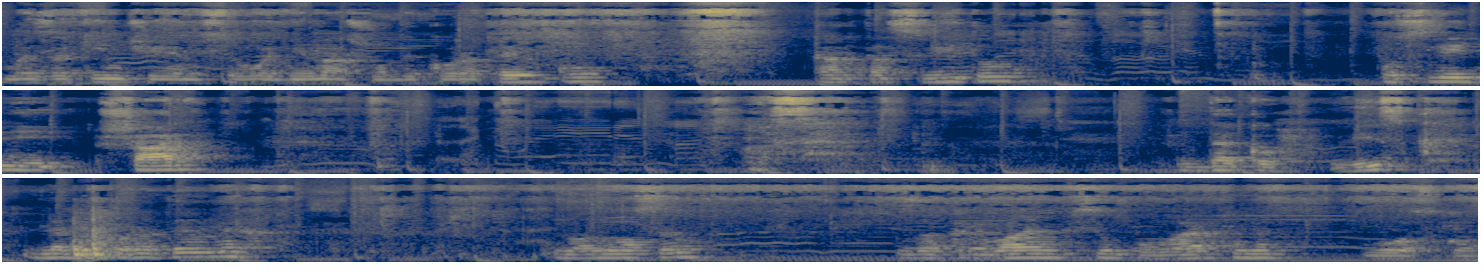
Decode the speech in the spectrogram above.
Ми закінчуємо сьогодні нашу декоративку. Карта світу. Послідній шар. Деко віск для декоративних. Наносимо, закриваємо всю поверхню воском.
